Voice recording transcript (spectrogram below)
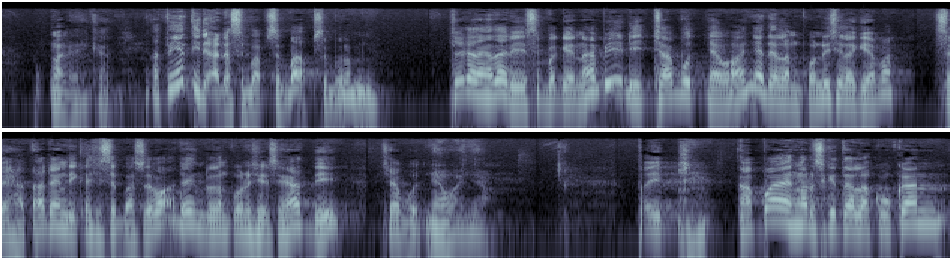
Malaikat. Artinya tidak ada sebab-sebab sebelumnya. Saya katakan tadi, sebagai nabi dicabut nyawanya dalam kondisi lagi apa? Sehat. Ada yang dikasih sebab-sebab, ada yang dalam kondisi sehat dicabut nyawanya. Baik, apa yang harus kita lakukan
